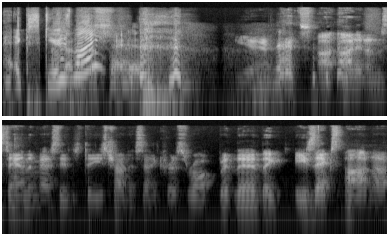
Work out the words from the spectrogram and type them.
Excuse me. Yeah, it's, I, I don't understand the message that he's trying to send Chris Rock, but the, the his ex partner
